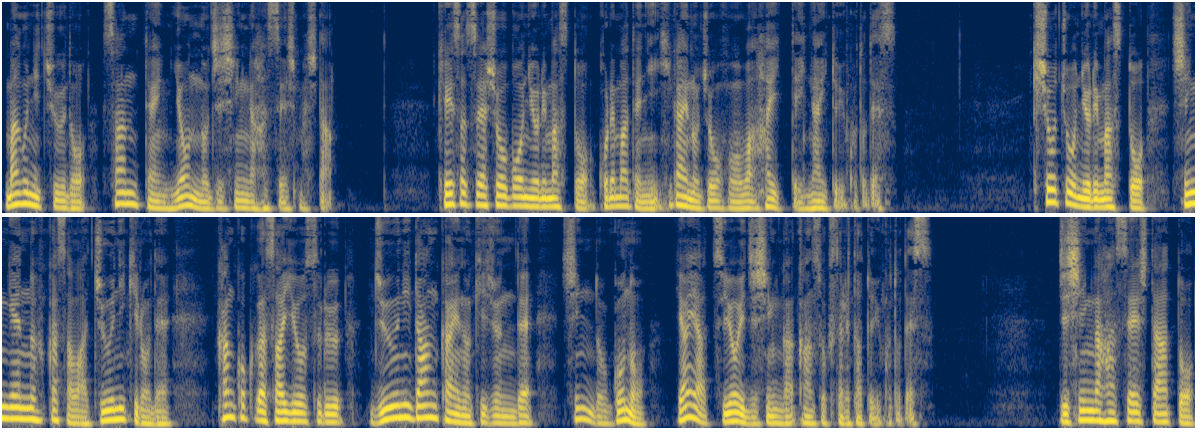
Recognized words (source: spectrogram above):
マグニチュード3.4の地震が発生しました。警察や消防によりますとこれまでに被害の情報は入っていないということです。気象庁によりますと震源の深さは12キロで韓国が採用する12段階の基準で震度5のやや強い地震が観測されたということです。地震が発生した後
